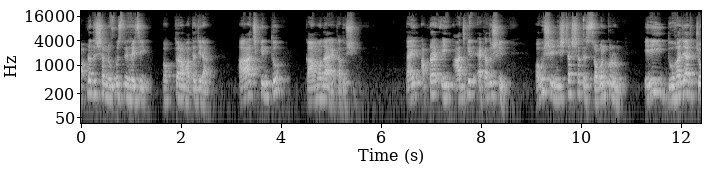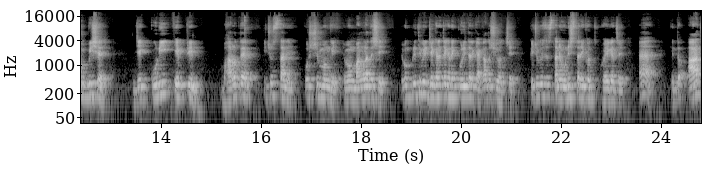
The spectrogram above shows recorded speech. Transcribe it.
আপনাদের সামনে উপস্থিত হয়েছি ভক্তরা, মাতাজিরা। আজ কিন্তু কামদা একাদশী। তাই আপনার এই আজকের একাদশীর অবশ্যই নিষ্ঠার সাথে শ্রবণ করুন। এই দু হাজার চব্বিশের যে কুড়ি এপ্রিল ভারতের কিছু স্থানে, পশ্চিমবঙ্গে এবং বাংলাদেশে এবং পৃথিবীর যেখানে যেখানে কুড়ি তারিখ একাদশী হচ্ছে, কিছু কিছু স্থানে উনিশ তারিখ হয়ে গেছে হ্যাঁ? কিন্তু আজ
